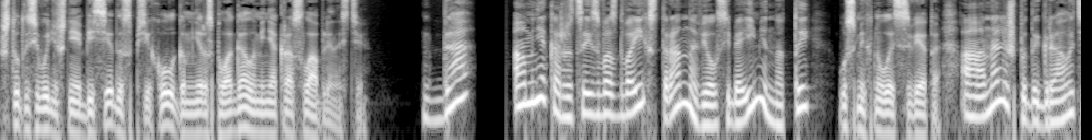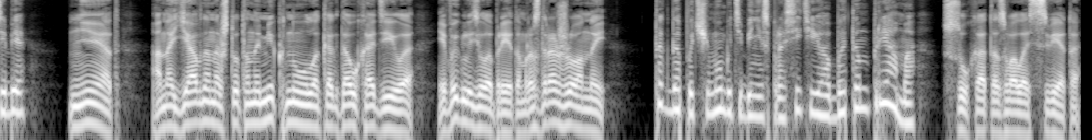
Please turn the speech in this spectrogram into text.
Что-то сегодняшняя беседа с психологом не располагала меня к расслабленности. «Да?» «А мне кажется, из вас двоих странно вел себя именно ты», — усмехнулась Света. «А она лишь подыграла тебе». «Нет, она явно на что-то намекнула, когда уходила, и выглядела при этом раздраженной». «Тогда почему бы тебе не спросить ее об этом прямо?» — сухо отозвалась Света.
